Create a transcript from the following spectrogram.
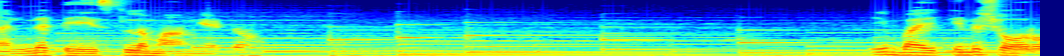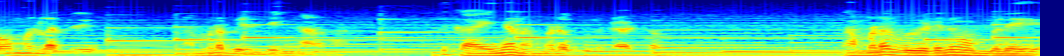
നല്ല ടേസ്റ്റുള്ള മാങ്ങ കേട്ടോ. ഈ ബൈക്കിന്റെ ഷോറൂം ഉള്ളത് നമ്മുടെ ബിൽഡിംഗ് ആണ്. ഇത് കഴിഞ്ഞ നമ്മുടെ വീട് കേട്ടോ. നമ്മുടെ വീടിന് മുമ്പിൽ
